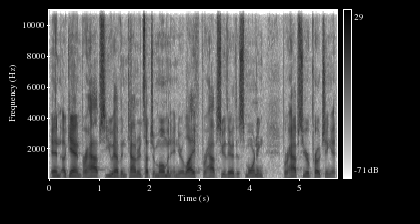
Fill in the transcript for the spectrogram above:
And again, perhaps you have encountered such a moment in your life. Perhaps you're there this morning. Perhaps you're approaching it.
